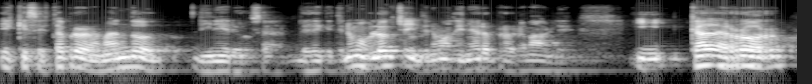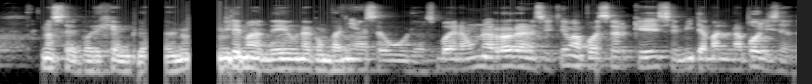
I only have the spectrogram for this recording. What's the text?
es que se está programando dinero. O sea, desde que tenemos blockchain tenemos dinero programable. Y cada error, no sé, por ejemplo, en un tema de una compañía de seguros. Bueno, un error en el sistema puede ser que se emita mal una póliza,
